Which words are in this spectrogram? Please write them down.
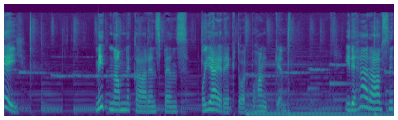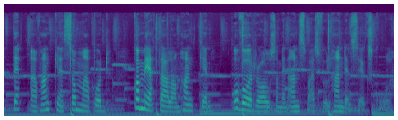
Hej! Mitt namn är Karen Spens och jag är rektor på Hanken. I det här avsnittet av Hankens sommarpodd kommer jag att tala om Hanken och vår roll som en ansvarsfull handelshögskola.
